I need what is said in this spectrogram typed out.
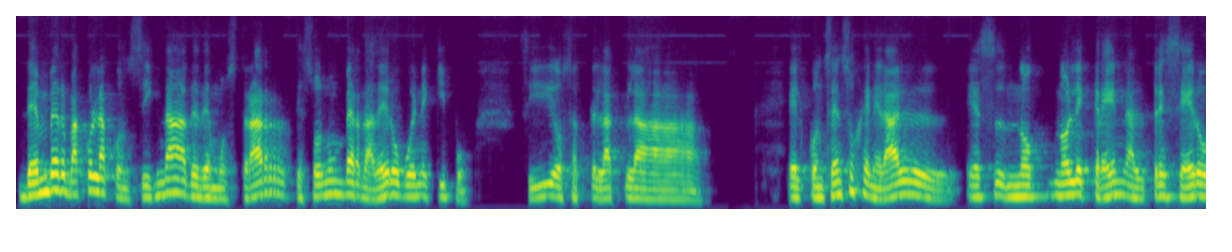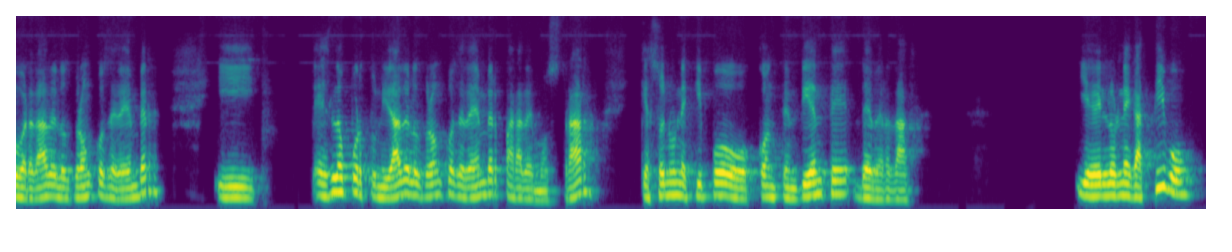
Denver va con la consigna de demostrar que son un verdadero buen equipo. Sí, o sea, la, el consenso general es no, no le creen al 3-0, ¿verdad? De los Broncos de Denver. Y es la oportunidad de los Broncos de Denver para demostrar que son un equipo contendiente de verdad. Y en lo negativo,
